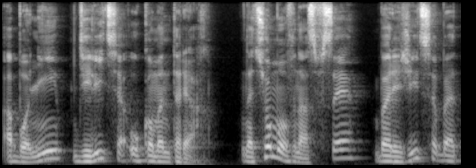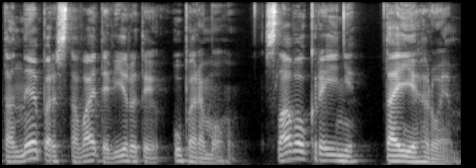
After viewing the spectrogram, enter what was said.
або ні, діліться у коментарях. На цьому в нас все. Бережіть себе та не переставайте вірити у перемогу. Слава Україні та її героям!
